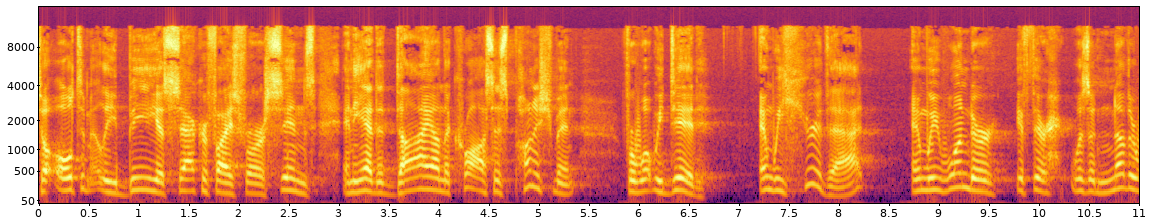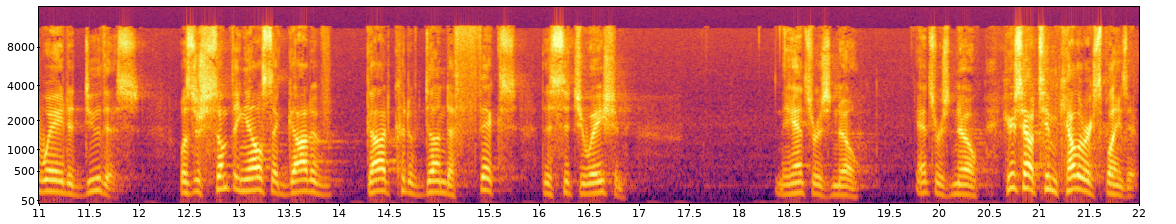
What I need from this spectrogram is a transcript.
to ultimately be a sacrifice for our sins, and he had to die on the cross as punishment for what we did. And we hear that and we wonder if there was another way to do this. Was there something else that God, God could have done to fix this situation? And the answer is no. The answer is no. Here's how Tim Keller explains it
